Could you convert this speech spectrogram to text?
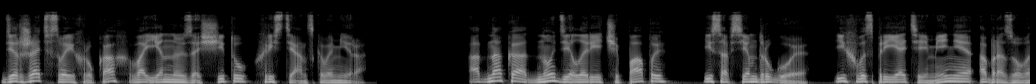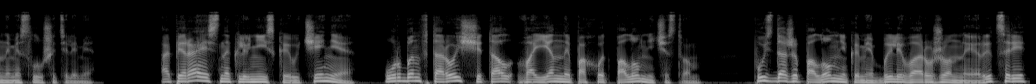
держать в своих руках военную защиту христианского мира. Однако одно дело речи папы и совсем другое – их восприятие менее образованными слушателями. Опираясь на клюнийское учение, Урбан II считал военный поход паломничеством, пусть даже паломниками были вооруженные рыцари,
